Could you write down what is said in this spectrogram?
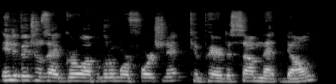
individuals that grow up a little more fortunate compared to some that don't,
